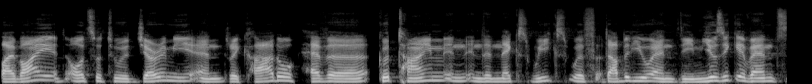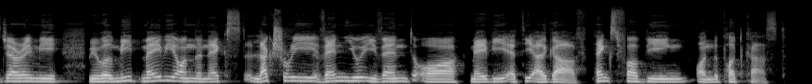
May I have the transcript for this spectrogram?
bye bye. Also to Jeremy and Ricardo, have a good time in, in the next weeks with W and the music events. Jeremy, we will meet maybe on the next luxury venue event or maybe at the Algarve. Thanks for being on the podcast.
